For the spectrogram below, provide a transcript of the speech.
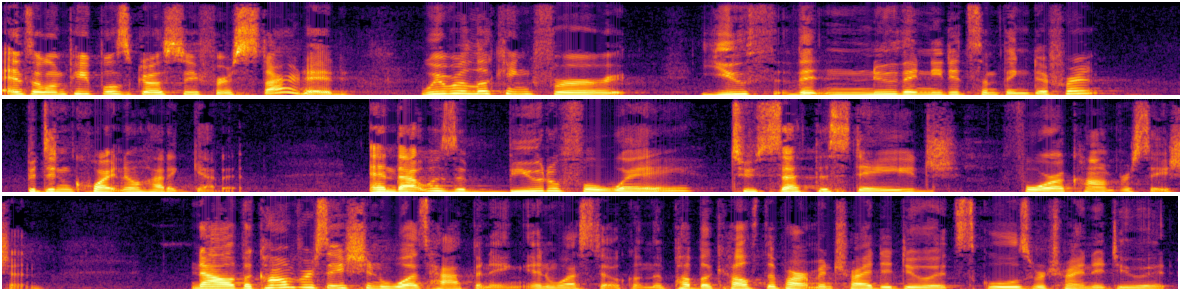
And so when People's Grocery first started, we were looking for youth that knew they needed something different, but didn't quite know how to get it. And that was a beautiful way to set the stage for a conversation. Now, the conversation was happening in West Oakland. The public health department tried to do it, schools were trying to do it,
